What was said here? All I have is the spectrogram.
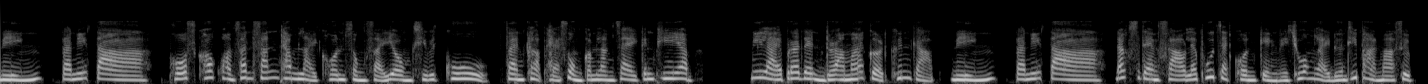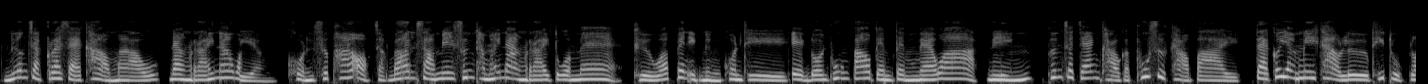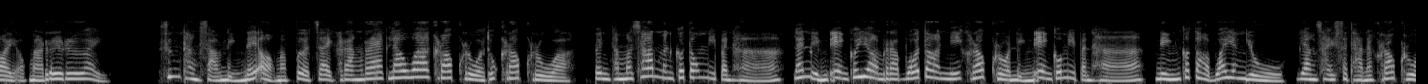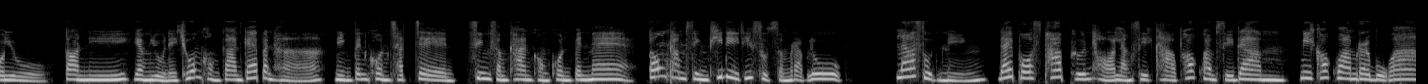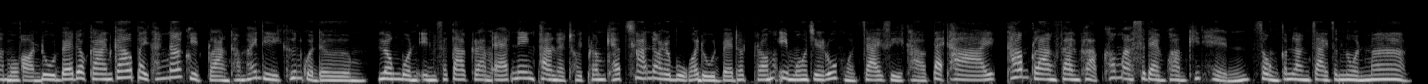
หนิง ตานิตา โพสต์ข้อความสั้นๆ ทำหลายคนสงสัยโยงชีวิตคู่ แฟนคลับแห่ส่งกำลังใจกันเพียบ มีหลายประเด็นดราม่าเกิดขึ้นกับ หนิง ตานิตา นักแสดงสาวและผู้จัดคนเก่งในช่วงหลายเดือนที่ผ่านมาสืบเนื่องจากกระแสข่าวเมาส์นางร้ายหน้าเหวี่ยง ขนเสื้อผ้าออกจากบ้านสามีซึ่งทำให้นางร้ายตัวแม่ ถือว่าเป็นอีกหนึ่งคนทีเอกโดนพุ่งเป้าเต็มๆแม้ว่า หนิง เพิ่งจะแจ้งข่าวกับผู้สื่อข่าวไป แต่ก็ยังมีข่าวลือที่ถูกปล่อยออกมาเรื่อยๆ ซึ่งทางสาวหนิงได้ออกมาเปิดใจครั้งแรกเล่าว่าครอบครัวทุกครอบครัว เป็นธรรมชาติมันก็ต้องมีปัญหา และหนิงเองก็ยอมรับว่าตอนนี้ครอบครัวหนิงเองก็มีปัญหา หนิงก็ตอบว่ายังอยู่ ยังใช้สถานะครอบครัวอยู่ ตอนนี้ยังอยู่ในช่วงของการแก้ปัญหา หนิงเป็นคนชัดเจน สิ่งสำคัญของคนเป็นแม่ ต้องทำสิ่งที่ดีที่สุดสำหรับลูก ล่าสุดหนิง ได้โพสต์ภาพพื้นหอหลังสีขาวข้อความสีดำ มีข้อความระบุว่าโมออนดูแบดการก้าวไปข้างหน้าขีดกลางทำให้ดีขึ้นกว่าเดิม ลงบนอินสตาแกรมแอดนิ่งพานทอยพร้อมแคปชั่นระบุว่าดูแบดพร้อมอีโมจิรูปหัวใจสีขาวแตะท้าย ท่ามกลางแฟนคลับเข้ามาแสดงความคิดเห็น ส่งกำลังใจจำนวนมาก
